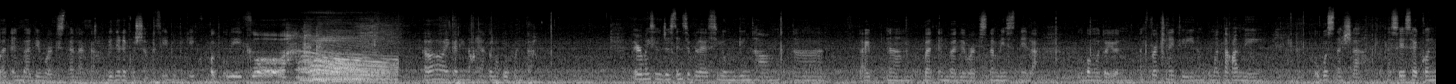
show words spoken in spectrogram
Bath and Body Works talaga. Binili ko siya kasi ibibigay ko pag uwi ko. Oh, ay kanina kaya ito mapupunta. Pero may suggestion si Bless yung gingham na type ng Bath and Body Works na miss nila. Mabango to yun. Unfortunately, nung pumunta kami, ubos na siya. Kasi second,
